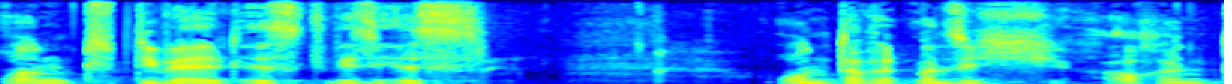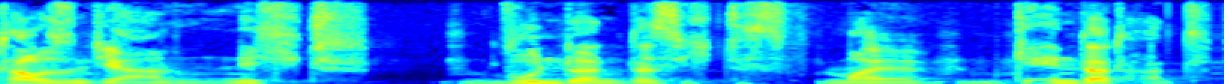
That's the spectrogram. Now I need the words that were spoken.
Und die Welt ist, wie sie ist. Und da wird man sich auch in tausend Jahren nicht wundern, dass sich das mal geändert hat.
